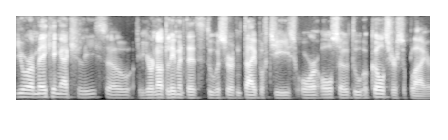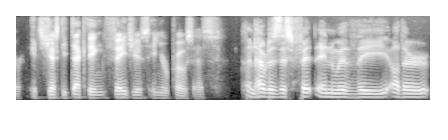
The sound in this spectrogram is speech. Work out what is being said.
you are making, actually. So you're not limited to a certain type of cheese or also to a culture supplier. It's just detecting phages in your process. And how does this fit in with the other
